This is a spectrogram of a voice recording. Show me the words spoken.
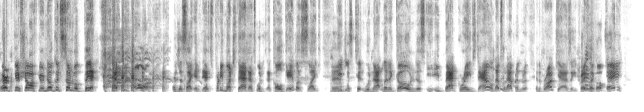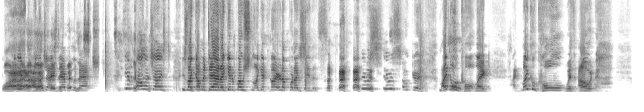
Eric Bischoff, you're no good son of a bitch. It's just like, that's pretty much that. That's what Cole gave us. Like, yeah. he just would not let it go and just, he, he back Graves down. That's what happened in the, in the broadcast. Like, Graves, like, okay, well, I, he apologized I, I, after the match. He apologized. He's like, I'm a dad. I get emotional. I get fired up when I see this. It was, it was so good. Michael so, Cole, like, Michael Cole without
